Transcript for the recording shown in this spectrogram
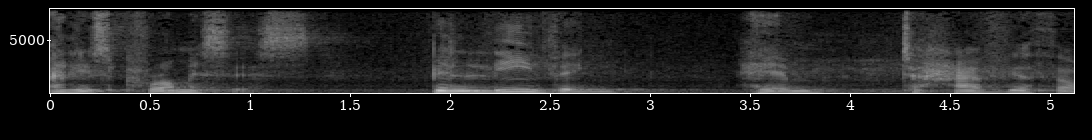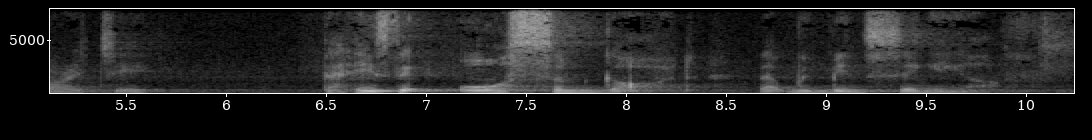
and his promises, believing him to have the authority, that he's the awesome God that we've been singing of.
